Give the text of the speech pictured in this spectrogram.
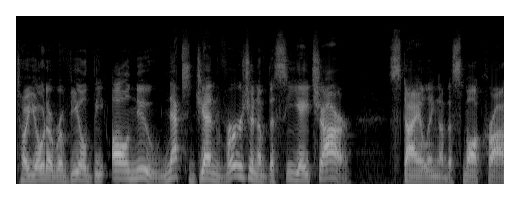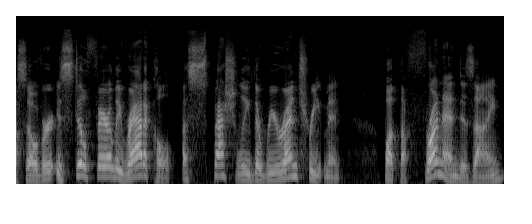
Toyota revealed the all-new next-gen version of the C-HR. Styling of the small crossover is still fairly radical, especially the rear-end treatment. But the front-end design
